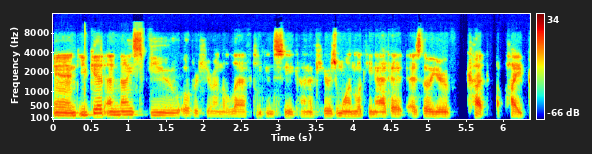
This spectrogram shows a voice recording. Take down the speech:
and you get a nice view over here on the left. You can see kind of here's one looking at it as though you've cut a pipe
